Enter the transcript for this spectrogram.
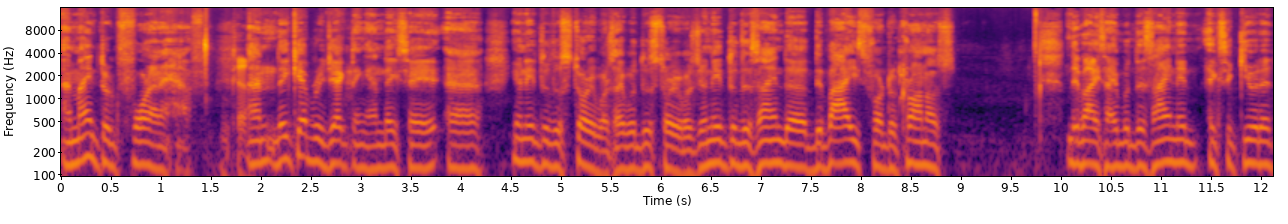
and mine took four and a half. Okay. And they kept rejecting, and they say uh, you need to do storyboards. I would do storyboards. You need to design the device for the Cronos device. I would design it, execute it,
